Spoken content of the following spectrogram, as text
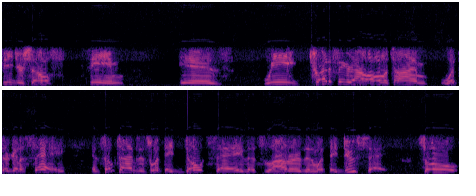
feed yourself theme is we try to figure out all the time what they're going to say, and sometimes it's what they don't say that's louder than what they do say. So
